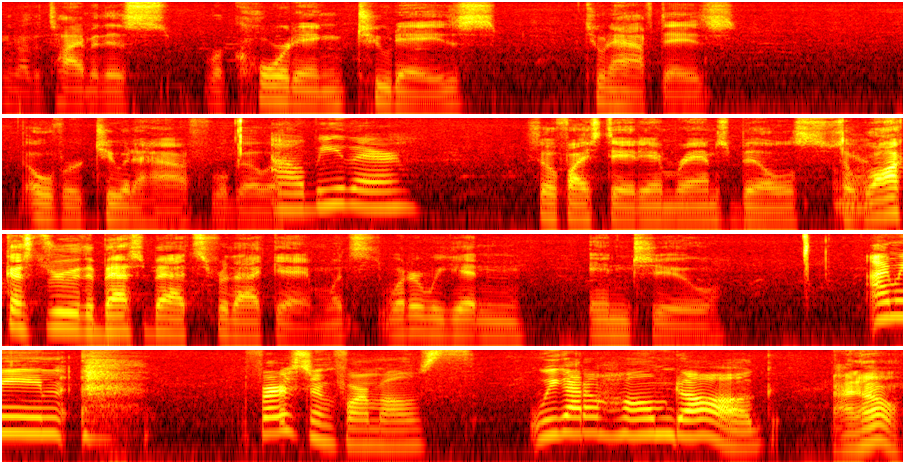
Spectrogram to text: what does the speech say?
you know, the time of this recording, two days, two and a half days, over two and a half. We'll go with I'll be there. SoFi Stadium, Rams Bills. So Yeah. walk us through the best bets for that game. What's what are we getting into? I mean, first and foremost, we got a home dog. I know,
